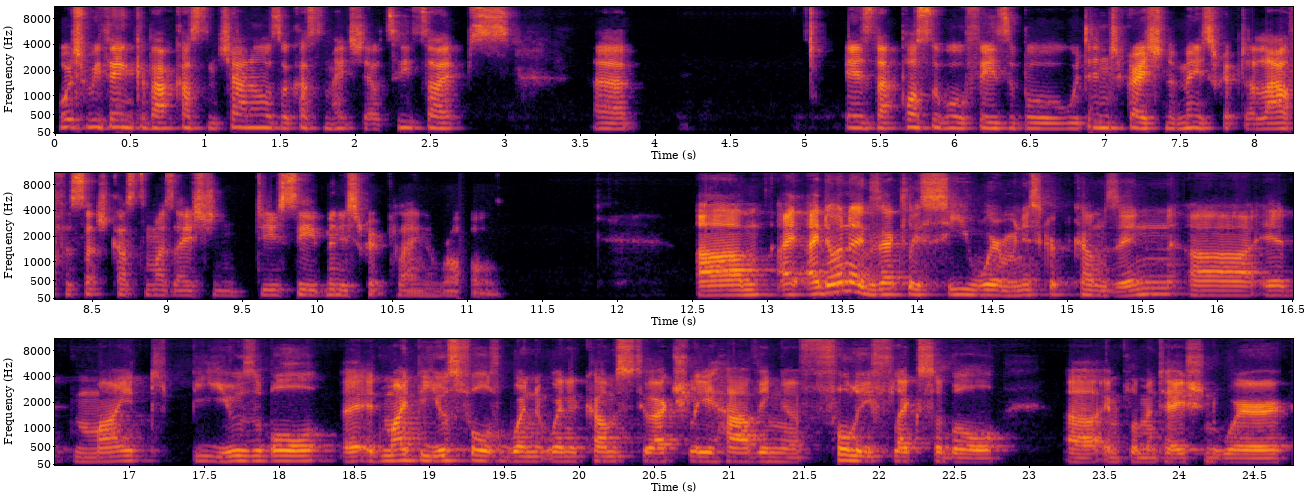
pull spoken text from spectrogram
what should we think about custom channels or custom HTLC types? Uh, is that possible, feasible? Would integration of Miniscript allow for such customization? Do you see Miniscript playing a role? Um, I, I, don't exactly see where Miniscript comes in. Uh, it might be usable. Uh, it might be useful when when it comes to actually having a fully flexible uh, implementation where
